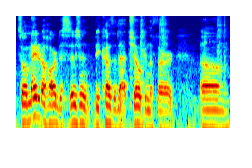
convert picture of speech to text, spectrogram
So it made it a hard decision because of that choke in the third. Um,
